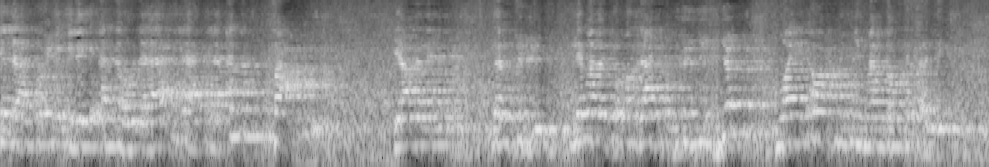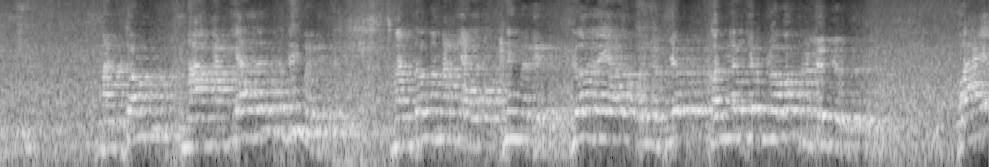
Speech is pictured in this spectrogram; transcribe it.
illa nuhi ilayhi annahu la ilaha illa ana fa'bud yàlla ne dal julli li ma la joxoon laaj bi la nit ñëpp mooy nga wax nit ñi man dong defal léegi man dong maa mat yàlla nañ ma dégg man dong ma mat yàlla nañ ma dégg loolu la yàlla wax ko ñoom yëpp kon ñoom yëpp ñoo bokk lu leen yóbbu waaye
